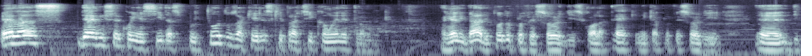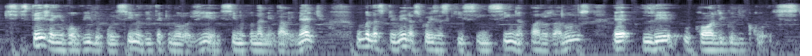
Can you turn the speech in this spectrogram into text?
elas devem ser conhecidas por todos aqueles que praticam eletrônica. Na realidade, todo professor de escola técnica, professor de, eh, de, que esteja envolvido com ensino de tecnologia, ensino fundamental e médio, uma das primeiras coisas que se ensina para os alunos é ler o código de cores.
